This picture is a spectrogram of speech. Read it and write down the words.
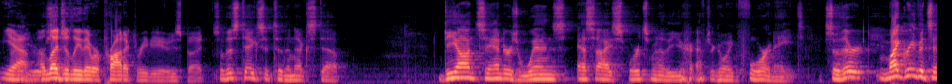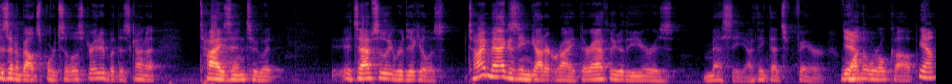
Yeah, right, allegedly saying. they were product reviews, but so this takes it to the next step. Deion Sanders wins SI Sportsman of the Year after going four and eight. So there, my grievance isn't about Sports Illustrated, but this kind of ties into it. It's absolutely ridiculous. Time Magazine got it right. Their athlete of the year is Messi. I think that's fair. Yeah. Won the World Cup. Yeah.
